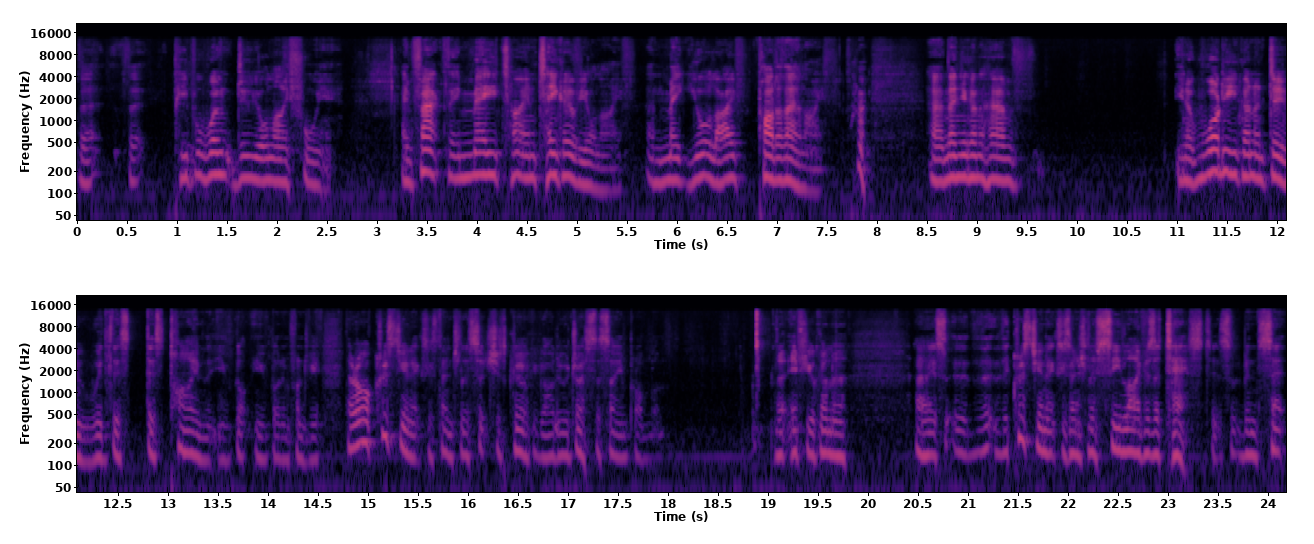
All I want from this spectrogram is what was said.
that that people won't do your life for you. In fact, they may try and take over your life and make your life part of their life, and then you're going to have. You know what are you going to do with this, this time that you've got you've got in front of you? There are Christian existentialists such as Kierkegaard who address the same problem. That if you're going to uh, uh, the, the Christian existentialists see life as a test. It's been set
